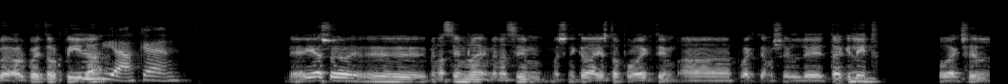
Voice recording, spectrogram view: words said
הרבה יותר פעילה. פעילה, כן. אה, יש, מנסים, מנסים, מה שנקרא, יש את הפרויקטים, הפרויקטים של תגלית, פרויקט של,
